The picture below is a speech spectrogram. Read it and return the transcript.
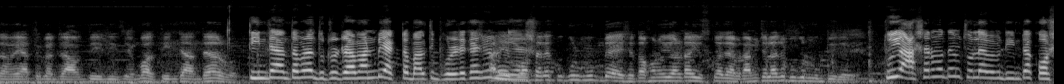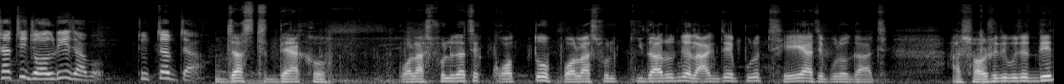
তবে এতগুলো ড্রাম দিয়ে দিয়েছে। বল তিনটা আনতে পারব? তিনটে আনতে আমরা দুটো ড্রাম আনবি একটা বালতি ভরে রেখে আসবি আরে নিয়ে আসবি। কুকুর মুখ দেয় এসে তখন ওই জলটা ইউজ করা যাবে না। আমি চলে আসব কুকুর মুখ দিয়ে দেবে। তুই আসার মধ্যে আমি চলে যাব আমি ডিমটা কষাচ্ছি জল দিয়ে যাব। চুপচাপ যা। জাস্ট দেখো পলাশ ফুল গাছে কত পলাশ ফুল কি দারুণ যে লাগছে পুরো ছেয়ে আছে পুরো গাছ। আর সরস্বতী পুজোর দিন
